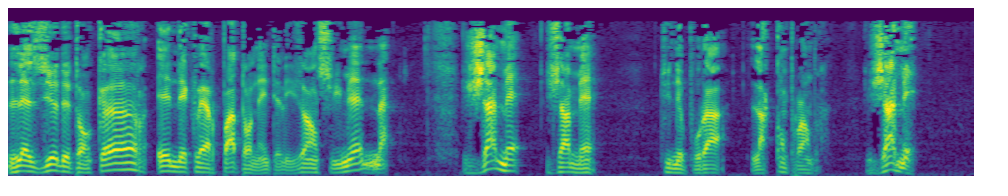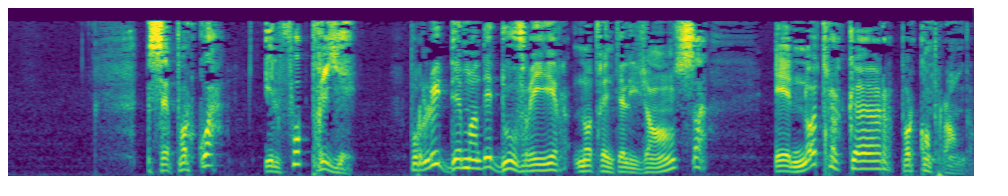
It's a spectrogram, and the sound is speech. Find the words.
les yeux de ton cœur et n'éclaire pas ton intelligence humaine, jamais, jamais tu ne pourras la comprendre. Jamais. C'est pourquoi il faut prier pour lui demander d'ouvrir notre intelligence et notre cœur pour comprendre.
